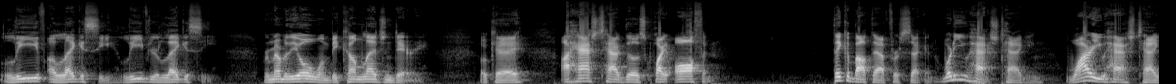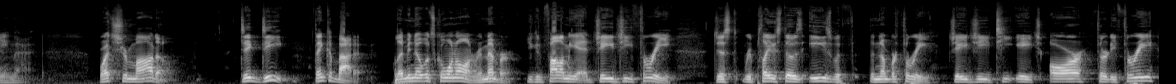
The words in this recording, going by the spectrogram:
leave a legacy. Leave your legacy. Remember the old one, become legendary. Okay? I hashtag those quite often. Think about that for a second. What are you hashtagging? Why are you hashtagging that? What's your motto? Dig deep. Think about it. Let me know what's going on. Remember, you can follow me at JG3 just replace those E's with the number three, JGTHR33.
